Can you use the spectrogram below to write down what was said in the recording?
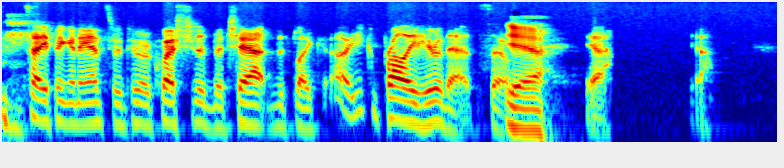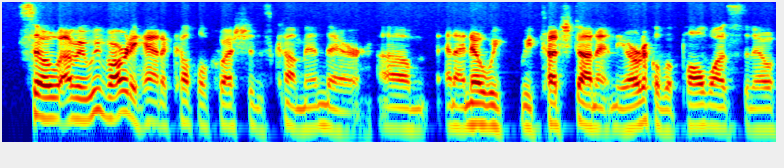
typing an answer to a question in the chat, and it's like, oh, you can probably hear that. So yeah, yeah, yeah. So I mean, we've already had a couple questions come in there, um, and I know we we touched on it in the article, but Paul wants to know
